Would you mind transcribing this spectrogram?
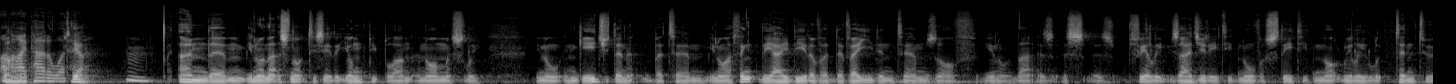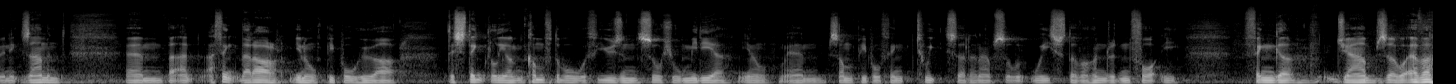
an uh-huh. iPad or whatever. Yeah. And um, you know that's not to say that young people aren't enormously, you know, engaged in it. But um, you know, I think the idea of a divide in terms of you know that is, is, is fairly exaggerated and overstated and not really looked into and examined. Um, but I, I think there are you know people who are distinctly uncomfortable with using social media. You know, um, some people think tweets are an absolute waste of 140 finger jabs or whatever.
